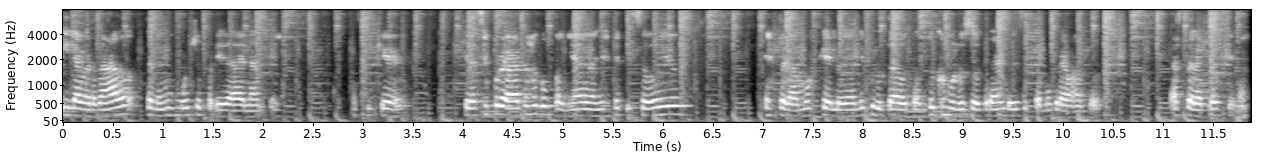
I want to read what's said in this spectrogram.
Y la verdad tenemos mucho por ir adelante. Así que gracias por habernos acompañado en este episodio. Esperamos que lo hayan disfrutado tanto como nosotras lo estamos grabando. Hasta la próxima.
